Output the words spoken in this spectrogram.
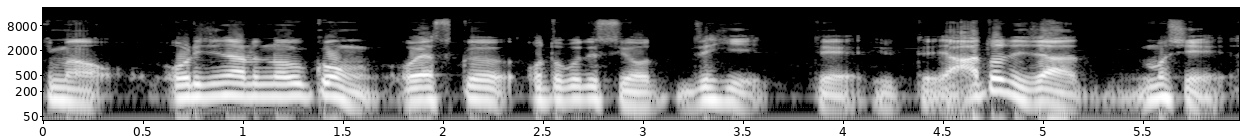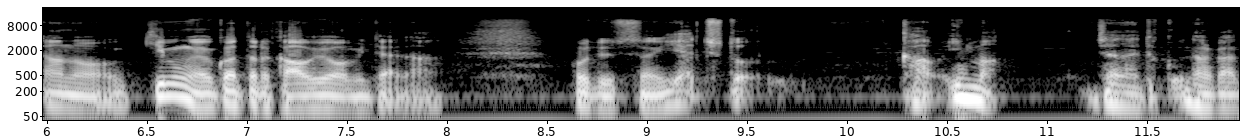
今、オリジナルのウコン、お安くお得ですよ、ぜひって言って、後でじゃあ、もし、あの、気分が良かったら買うよ、みたいな。こと言ってたいや、ちょっと、か、今、じゃないと、なんか、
